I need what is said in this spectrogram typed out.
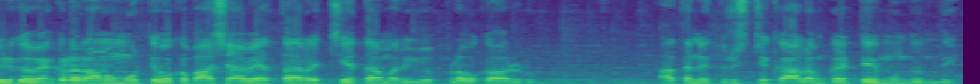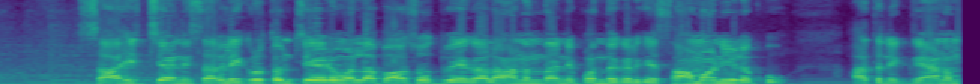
గిడుగ వెంకటరామమూర్తి ఒక భాషావేత్త రచయిత మరియు విప్లవకారుడు. అతని దృష్టి కాలం కంటే ముందుంది. సాహిత్యాన్ని సరళీకృతం చేయడం వల్ల భావోద్వేగాల ఆనందాన్ని పొందగలిగే సామాన్యులకు అతని జ్ఞానం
